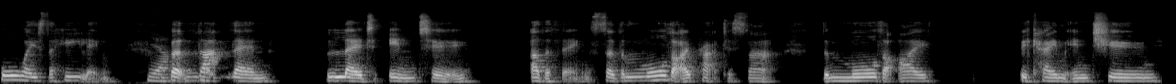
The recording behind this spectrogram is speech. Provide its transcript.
always the healing. Yeah. But that then led into other things. So the more that I practiced that, the more that I became in tune.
